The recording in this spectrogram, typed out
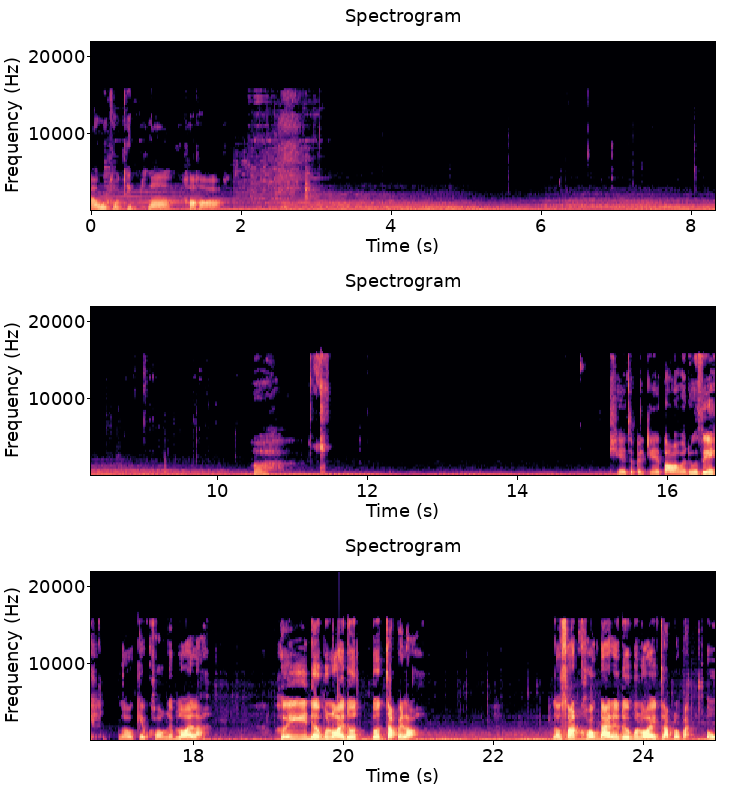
อาวุธของเทมเพลาฮ่าฮ่าฮ่า เคจะเป็นไงต่อมาดูสิ เราเก็บของเรียบร้อยละ เฮ้ยเดินมาลอยโดนโดนจับไปแล้ว เราซ่อนของได้แต่เดินมาลอยจับเราไป โอ้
